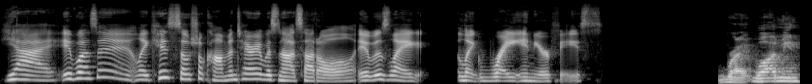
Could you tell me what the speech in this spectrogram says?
Yeah, it wasn't like his social commentary was not subtle. It was like like right in your face. Right. Well, I mean,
